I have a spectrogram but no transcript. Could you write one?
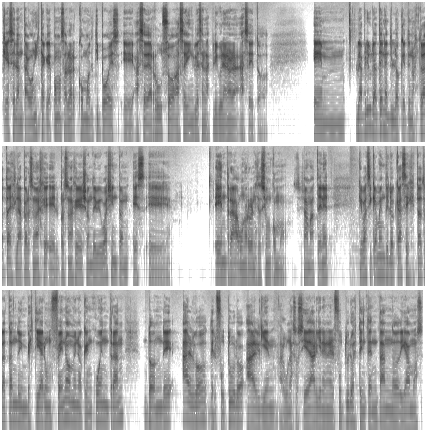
que es el antagonista, que después vamos a hablar cómo el tipo es. eh, hace de ruso, hace de inglés en las películas, no, hace de todo. Em, la película Tenet lo que nos trata es la personaje, el personaje de John David Washington es eh, entra a una organización como se llama Tenet, que básicamente lo que hace es que está tratando de investigar un fenómeno que encuentran donde algo del futuro, alguien, alguna sociedad, alguien en el futuro está intentando, digamos,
